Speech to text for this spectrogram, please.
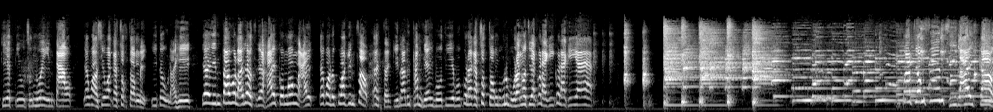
去张春花因兜。呀，我小我甲作动咧，伊都有来去。呀，因兜我来了一个海公公来，呀，我就赶紧走。哎，但今仔日探听伊无伫，无过来甲作动，我都无人好食，过来去，过来去啊！我将心事来教，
